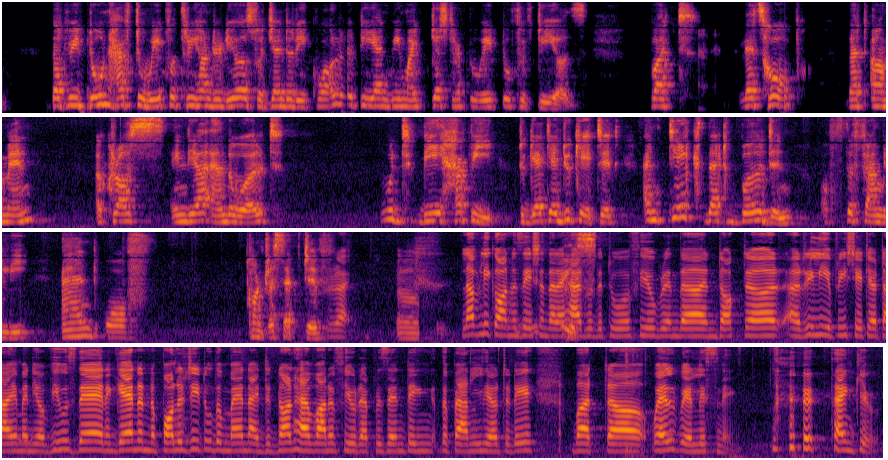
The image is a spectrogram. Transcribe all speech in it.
that we don't have to wait for 300 years for gender equality and we might just have to wait to 50 years. But let's hope that our men across india and the world would be happy to get educated and take that burden of the family and of contraceptive. Right. Uh, Lovely conversation that I had with the two of you, Brinda and Doctor. I really appreciate your time and your views there. And again, an apology to the men. I did not have one of you representing the panel here today. But, uh, well, we're listening. Thank you.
